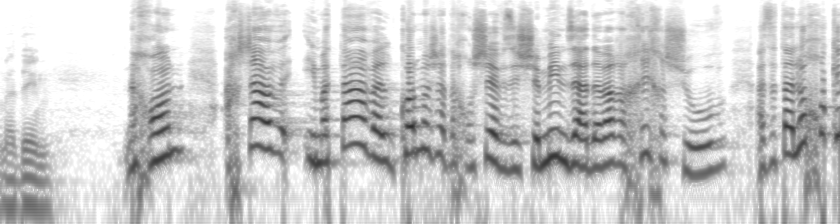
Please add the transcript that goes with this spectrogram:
מדהים. נכון? עכשיו, אם אתה, אבל כל מה שאתה חושב זה שמין זה הדבר הכי חשוב, אז אתה לא חוקר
